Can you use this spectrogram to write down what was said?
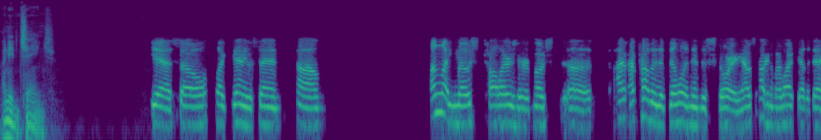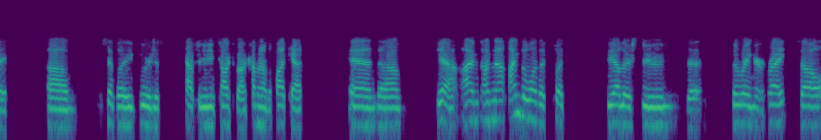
I need to change? Yeah, so like Danny was saying, um, unlike most callers or most, uh, I, am probably the villain in this story. I was talking to my wife the other day. Um, simply, we were just after you talked about coming on the podcast, and um, yeah, I'm I'm not I'm the one that put the others through the the ringer, right? So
